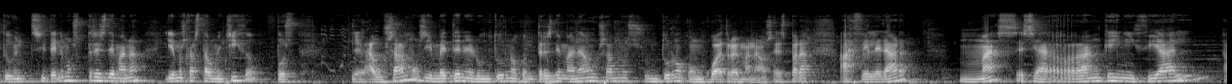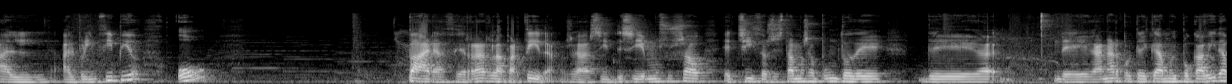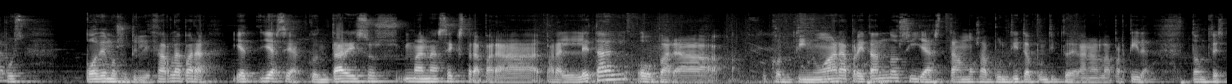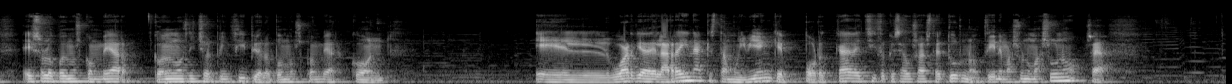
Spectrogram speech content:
tenemos tres de maná y hemos gastado un hechizo, pues la usamos y en vez de tener un turno con tres de maná, usamos un turno con cuatro de maná, o sea, es para acelerar más ese arranque inicial al, principio o para cerrar la partida. O sea, si, hemos usado hechizos y estamos a punto de, de, ganar porque le queda muy poca vida, pues podemos utilizarla para ya, sea contar esos manas extra para, para el letal o para continuar apretando si ya estamos a puntito a puntito de ganar la partida. Entonces, eso lo podemos cambiar, como hemos dicho al principio, lo podemos cambiar con el guardia de la reina, que está muy bien, que por cada hechizo que se ha usado este turno tiene más uno más uno, o sea,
